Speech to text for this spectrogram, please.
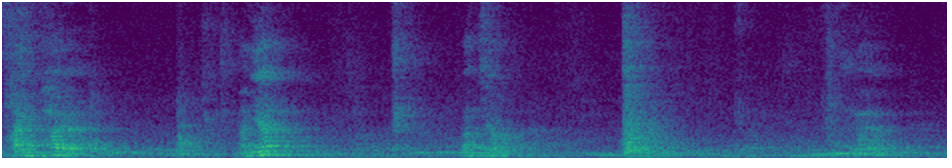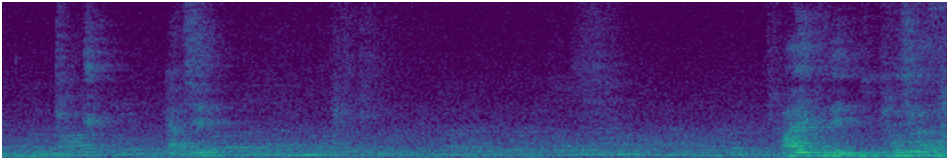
428 아니야? 맞죠? 아닌가요? 맞지? 아이 근데 이 병신 같은 거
